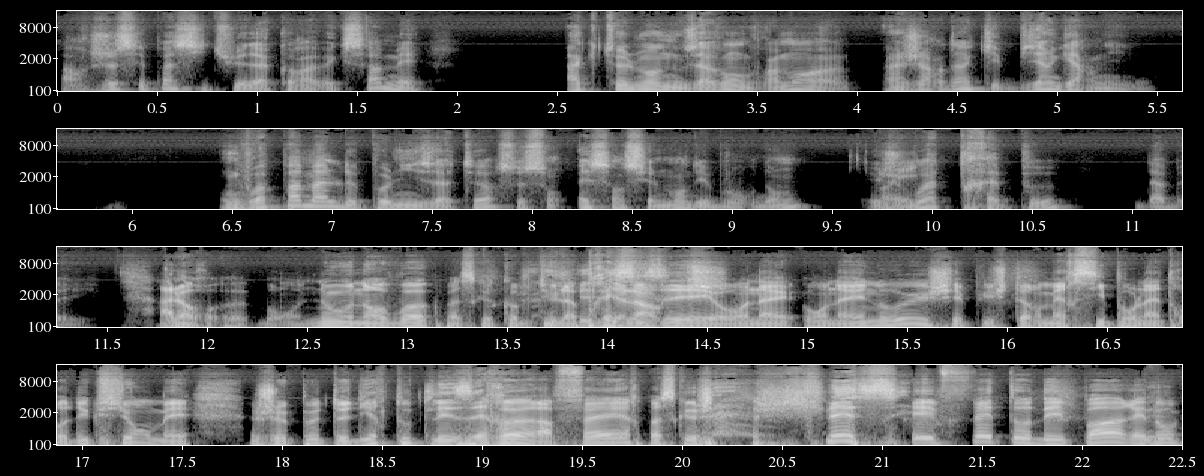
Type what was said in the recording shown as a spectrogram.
alors je ne sais pas si tu es d'accord avec ça, mais actuellement nous avons vraiment un, un jardin qui est bien garni. On voit pas mal de pollinisateurs, ce sont essentiellement des bourdons, et je vois très peu d'abeilles. Alors, euh, bon, nous, on en voit parce que, comme tu l'as précisé, on a, on a une ruche. Et puis, je te remercie pour l'introduction, mais je peux te dire toutes les erreurs à faire parce que je, je les ai faites au départ. Et donc,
